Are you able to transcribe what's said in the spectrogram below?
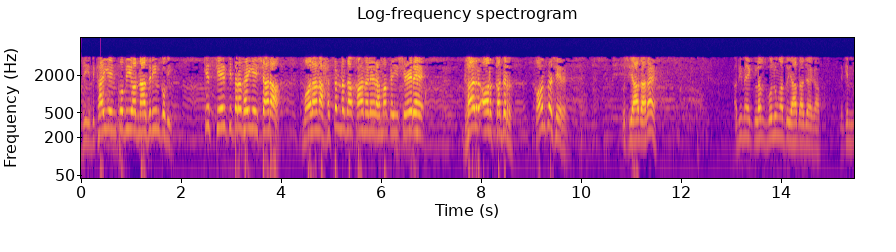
جی دکھائیے ان کو بھی اور ناظرین کو بھی۔ کس شیر کی طرف ہے یہ اشارہ؟ مولانا حسن رضا خان علیہ رحمہ کا یہ شعر ہے، گھر اور قدر۔ کون سا شعر ہے؟ کچھ یاد آ رہا ہے؟ ابھی میں ایک لفظ بولوں گا تو یاد آ جائے گا آپ لیکن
